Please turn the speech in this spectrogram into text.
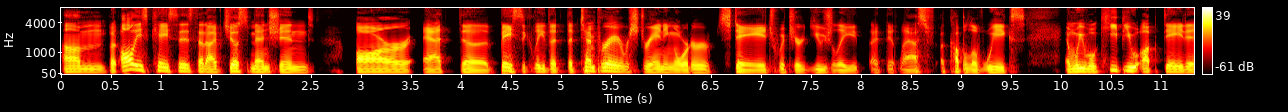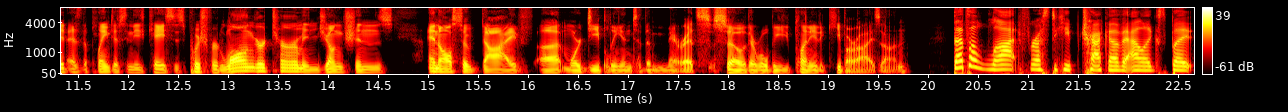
Um, but all these cases that I've just mentioned are at the basically the, the temporary restraining order stage, which are usually it lasts a couple of weeks. And we will keep you updated as the plaintiffs in these cases push for longer term injunctions and also dive uh, more deeply into the merits. So there will be plenty to keep our eyes on. That's a lot for us to keep track of, Alex. But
